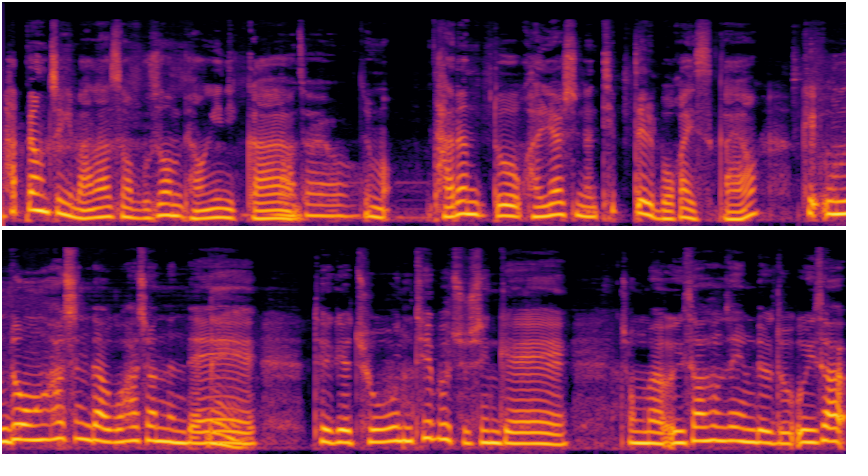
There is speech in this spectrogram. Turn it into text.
합병증이 많아서 무서운 병이니까 맞아요. 좀 다른 또 관리할 수 있는 팁들 뭐가 있을까요? 이렇게 운동하신다고 하셨는데 네. 되게 좋은 팁을 주신 게 정말 의사 선생님들도 의사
